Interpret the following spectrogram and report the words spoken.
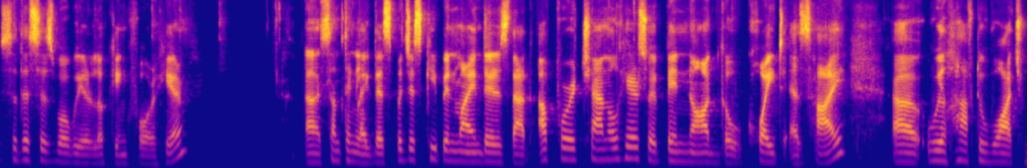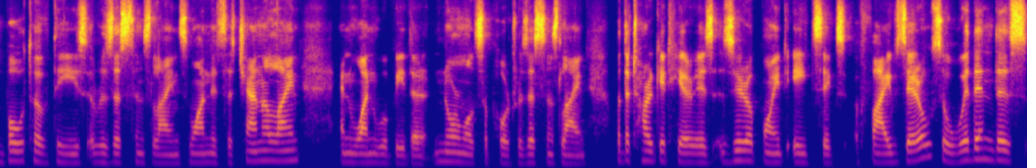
So this is what we are looking for here uh, something like this. But just keep in mind there's that upward channel here, so it may not go quite as high. Uh, we'll have to watch both of these resistance lines. One is the channel line and one will be the normal support resistance line. But the target here is 0.8650. So within this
